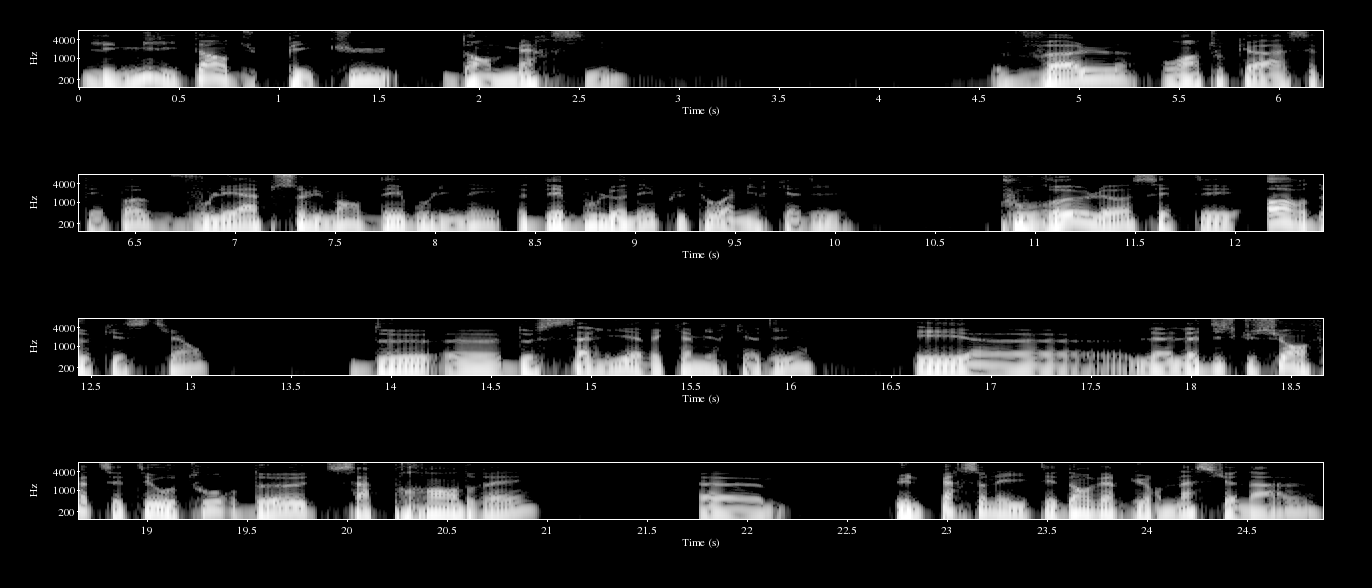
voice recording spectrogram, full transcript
Les militants du PQ dans Mercier veulent, ou en tout cas à cette époque, voulaient absolument déboulonner, déboulonner plutôt Amir Kadir. Pour eux, c'était hors de question de, euh, de s'allier avec Amir Kadir. Et euh, la, discussion, en fait, c'était autour de ça prendrait euh, une personnalité d'envergure nationale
